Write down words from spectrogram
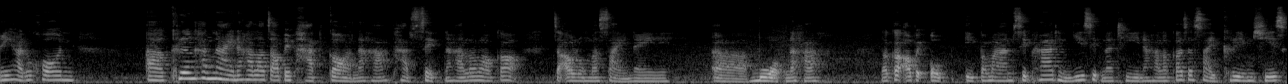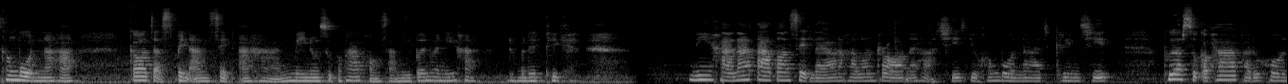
นี่ค่ะทุกคนเครื่องข้างในนะคะ เราจะเอาไปผัดก่อนนะคะ ผัดเสร็จนะคะ แล้วเราก็จะเอาลงมาใส่ใน บวบนะคะ แล้วก็เอาไปอบอีกประมาณ 15-20 นาทีนะคะ แล้วก็จะใส่ครีมชีสข้างบนนะคะ ก็จะเป็นอันเสร็จอาหารเมนูสุขภาพของสามีเปิ้ลวันนี้ค่ะ ดูมเมล็ดพริก นี่ค่ะหน้าตาตอนเสร็จแล้วนะคะ ร้อนๆเลยค่ะชีสอยู่ข้างบนนะคะครีมชีสเพื่อสุขภาพค่ะทุกคน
